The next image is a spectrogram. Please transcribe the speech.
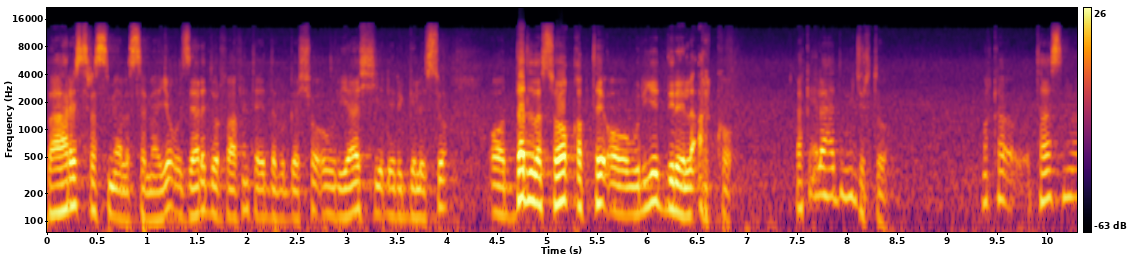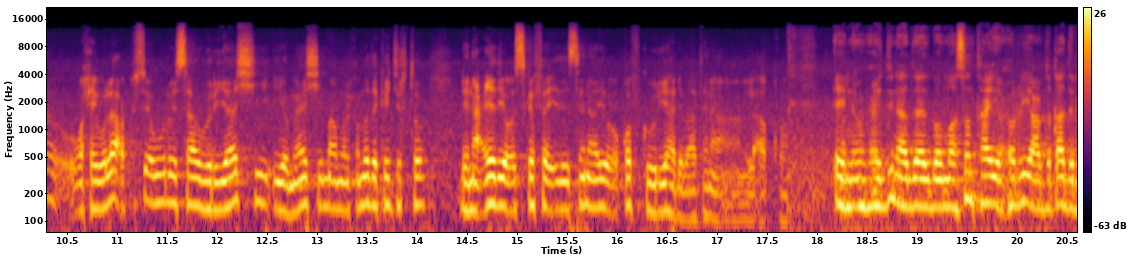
baaris rasmi ah la sameeyo wasaaradda warfaafinta ay dabagasho oo wariyaashii dhiirigeliso oo dad la soo qabtay oo wariyo dilay la arko. Laakiin ilaa hadda ma jirto marka taasna waxay walaac ku sii abuureysaa wariyaashii iyo meeshii maamul xumada ka jirto dhinacyadii oo iska faa'iideysanayo oo qofka wariyaha dhibaatana aan la aqoon. Muxuudiin aad aad baad mahadsan tahay xorriya cabdiqaadir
